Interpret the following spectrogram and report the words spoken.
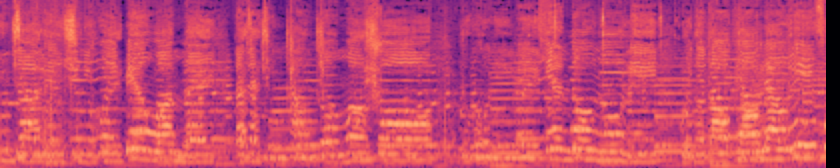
勤加练习，你会变完美。大家经常这么说。如果你每天都努力，会得到漂亮衣服。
